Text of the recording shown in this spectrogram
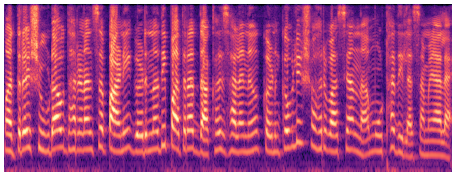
मात्र शिवडाव धरणाचं पाणी गडनदी पात्रात दाखल झाल्यानं कणकवली शहरवासियांना मोठा दिलासा मिळालाय.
